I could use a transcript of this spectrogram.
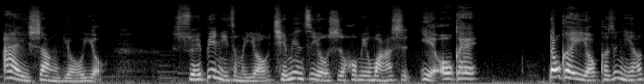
爱上游泳。随便你怎么游，前面自由式，后面蛙式也 OK，都可以游。可是你要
